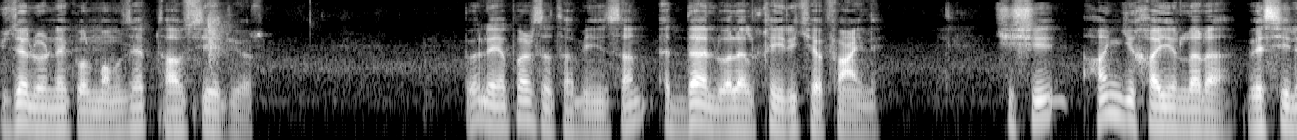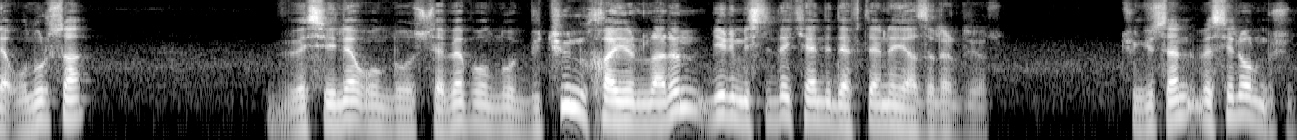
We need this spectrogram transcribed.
güzel örnek olmamızı hep tavsiye ediyor. Böyle yaparsa tabii insan eddal velel hayri kefaili. Kişi hangi hayırlara vesile olursa vesile olduğu, sebep olduğu bütün hayırların bir misli de kendi defterine yazılır diyor. Çünkü sen vesile olmuşsun.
